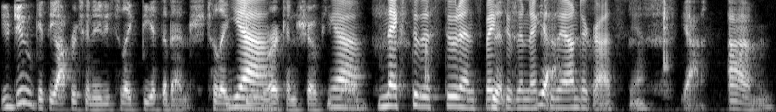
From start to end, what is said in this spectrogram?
you do get the opportunity to like be at the bench to like yeah. do work and show people. Yeah, next to the students, basically next yeah. to the undergrads. Yeah, yeah. Um,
